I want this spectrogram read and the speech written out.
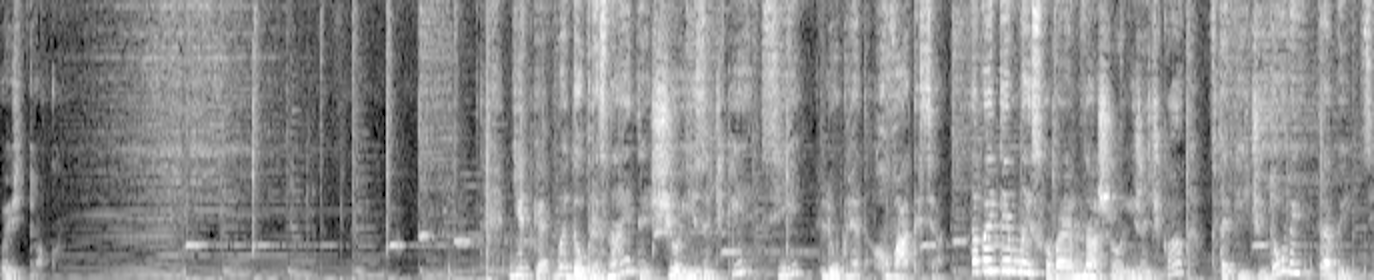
Ось так. Дітки, ви добре знаєте, що їжачки всі люблять ховатися. Давайте ми сховаємо нашого їжачка в такій чудовій травиці.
